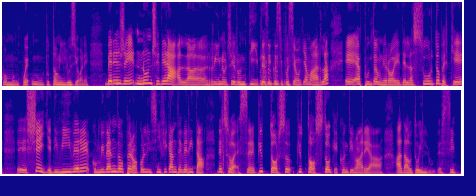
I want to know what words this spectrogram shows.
comunque un, tutta un'illusione. Berenger non cederà alla rinocerontite, se così possiamo chiamarla, e appunto è un eroe dell'assurdo perché eh, sceglie di vivere convivendo però con l'insignificante verità del suo essere, piuttosto, piuttosto che continuare a, ad autoilludersi.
